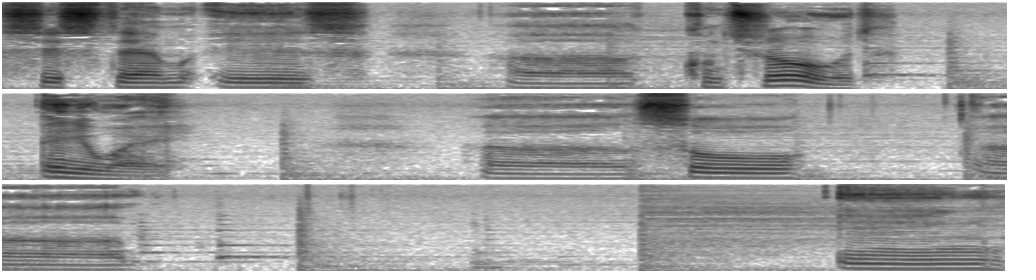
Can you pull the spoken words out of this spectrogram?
system is controlled anyway. so in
